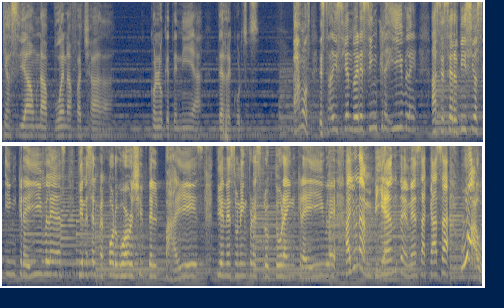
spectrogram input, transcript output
que hacía una buena fachada con lo que tenía de recursos. Vamos, está diciendo, eres increíble, haces servicios increíbles, tienes el mejor worship del país, tienes una infraestructura increíble, hay un ambiente en esa casa, wow,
